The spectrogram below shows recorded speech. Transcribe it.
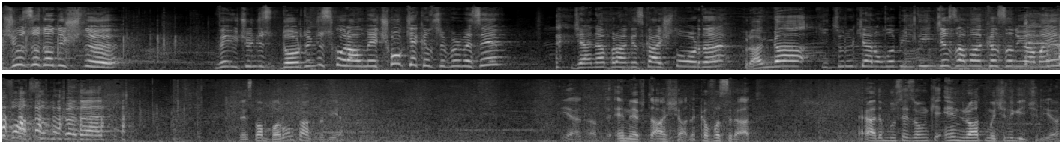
Juzu da düştü. Ve üçüncü, dördüncü skor almaya çok yakın Supermassive. Cehennem Prangas kaçtı orada. Pranga! Gituruken olabildiğince zaman kazanıyor ama en fazla bu kadar. Resmen baron tankladı ya. Diğer tarafta MF'de aşağıda kafası rahat. Herhalde bu sezonki en rahat maçını geçiriyor.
